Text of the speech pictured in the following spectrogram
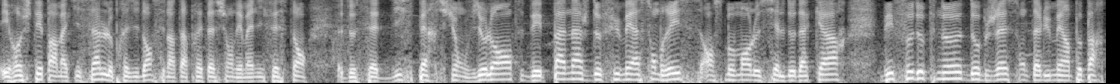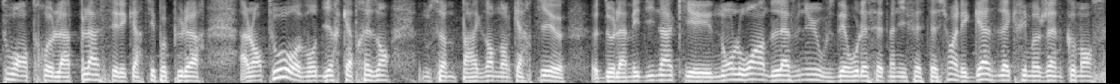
est rejeté par Macky Sall. Le président, c'est l'interprétation des manifestants de cette dispersion violente. Des panaches de fumée assombrissent en ce moment le ciel de Dakar. Des feux de pneus, d'objets sont allumés un peu partout entre la place et les quartiers populaires alentours. Vous dire qu'à présent, nous sommes par exemple dans le quartier euh, de la Médina qui est non loin de l'avenue où se déroulait cette manifestation et les gaz lacrymogènes commencent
